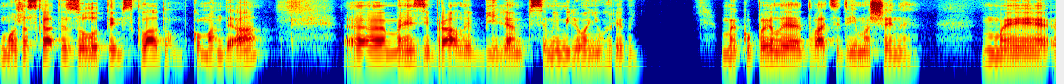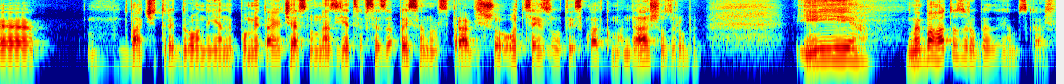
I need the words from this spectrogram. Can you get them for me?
можна сказати, золотим складом команди А е, ми зібрали біля 7 мільйонів гривень. Ми купили 22 машини. Ми е, два чи три дрони, я не пам'ятаю. Чесно, в нас є це все записано. Справді, що оцей золотий склад команди А, що зробив. І ми багато зробили, я вам скажу.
